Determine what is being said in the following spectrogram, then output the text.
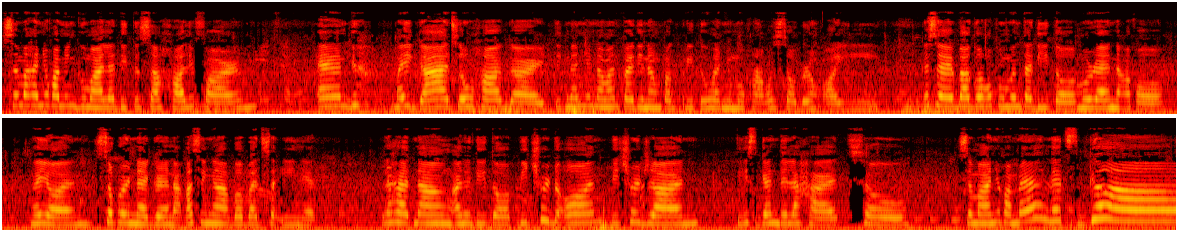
samahan nyo kaming gumala dito sa Holly Farm. And, my God, so haggard. Tignan nyo naman, pwede nang pagprituhan yung mukha ko sobrang oily. Kasi bago ako pumunta dito, morena ako. Ngayon, super negra na kasi nga babad sa init. Lahat ng ano dito, picture doon, picture dyan, tiis ganda lahat. So, samahan nyo kami. Let's go!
